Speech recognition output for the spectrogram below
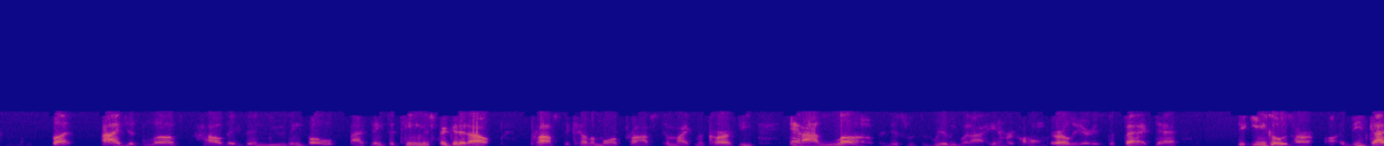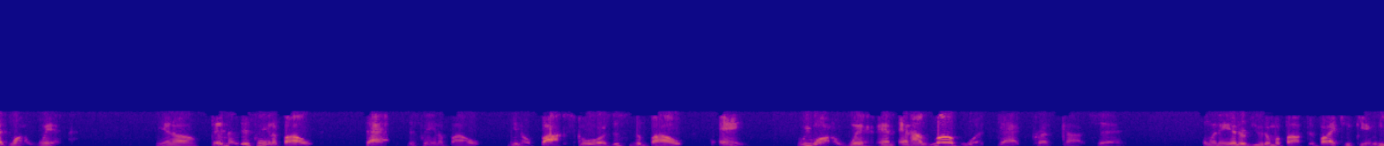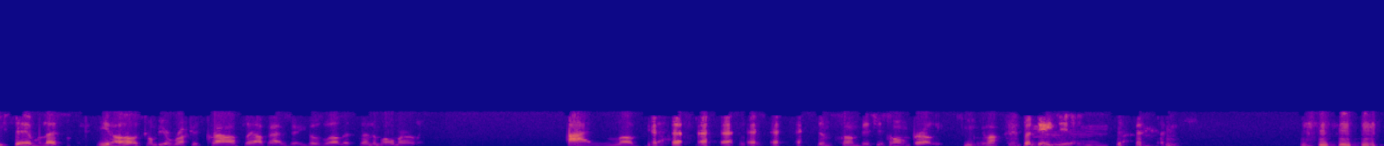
But I just love how they've been using both. I think the team has figured it out. Props to Kellen Moore. Props to Mike McCarthy. And I love, and this was really what I hammered home earlier, is the fact that the Eagles are these guys want to win. You know, this ain't about that. This ain't about you know box scores. This is about hey, we want to win. And and I love what Dak Prescott said when they interviewed him about the Viking game. He said, "Well, let's you know, oh, it's gonna be a ruckus crowd playoff atmosphere." He goes, "Well, let's send them home early." I love that. them some bitches home early. Excuse me, mom. but they did.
